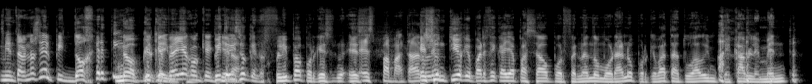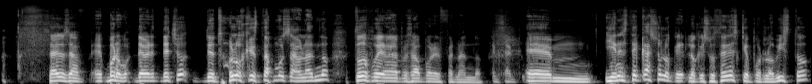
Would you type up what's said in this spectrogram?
Mientras no sea el Pete Doherty, no, que, Pete que vaya con quien Pete. Davidson que nos flipa porque es, es, Es pa' matarle. es un tío que parece que haya pasado por Fernando Morano porque va tatuado impecablemente. ¿Sabes? O sea, eh, bueno, de, hecho, de todo lo que estamos hablando, todos podrían haber pasado por el Fernando. Exacto. Eh, y en este caso lo que, lo que sucede es que, por lo visto,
